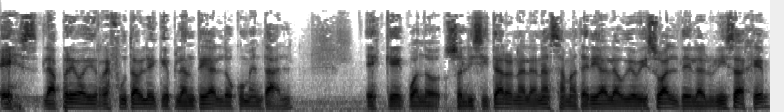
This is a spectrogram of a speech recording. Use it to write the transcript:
es la prueba irrefutable que plantea el documental es que cuando solicitaron a la NASA material audiovisual del alunizaje,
